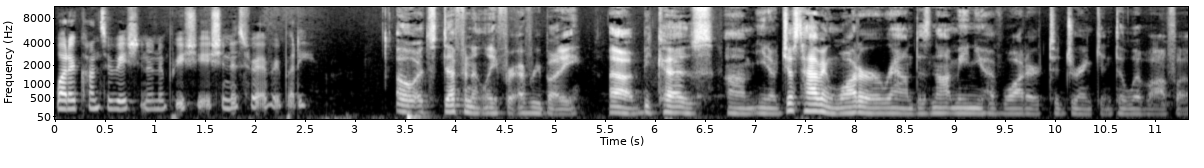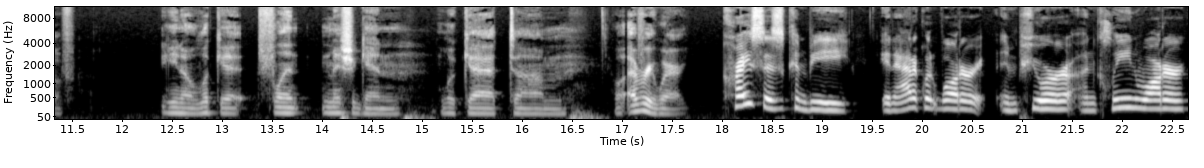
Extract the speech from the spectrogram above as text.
water conservation and appreciation is for everybody? Oh, it's definitely for everybody. Uh, because um, you know, just having water around does not mean you have water to drink and to live off of. You know, look at Flint, Michigan. Look at um, well, everywhere. Crisis can be inadequate water, impure, unclean water.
